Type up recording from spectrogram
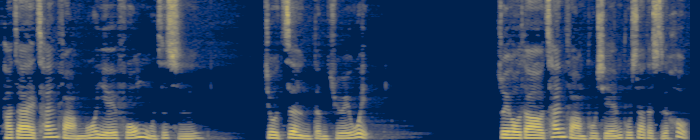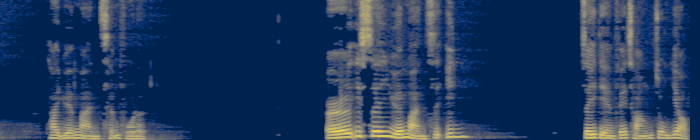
他在参访摩耶佛母之时，就证等觉位，最后到参访普贤菩萨的时候，他圆满成佛了。而一生圆满之因，这一点非常重要。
